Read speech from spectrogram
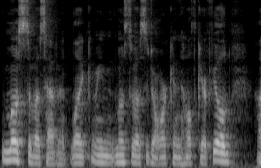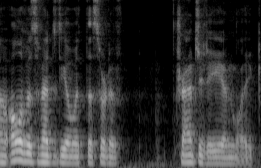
most of us haven't. Like i mean most of us who don't work in the healthcare field uh, all of us have had to deal with the sort of tragedy and like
